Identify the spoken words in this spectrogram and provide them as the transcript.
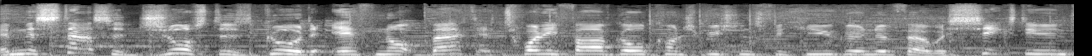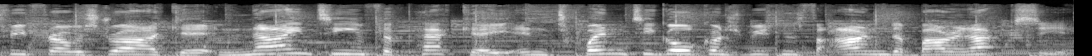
And the stats are just as good, if not better. 25 goal contributions for Hugo Novoa, 16 and 3 for our striker, 19 for Peke, and 20 goal contributions for Ander Barrenetxea.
